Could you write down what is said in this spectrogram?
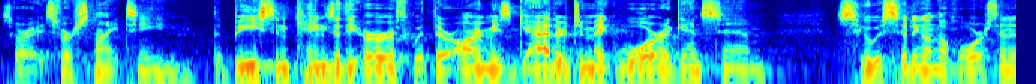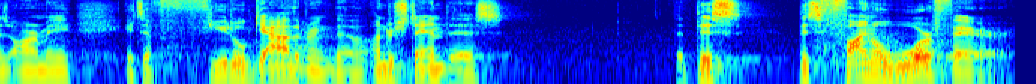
Sorry, it's verse 19. The beast and kings of the earth with their armies gathered to make war against him who was sitting on the horse and his army. It's a futile gathering, though. Understand this that this, this final warfare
